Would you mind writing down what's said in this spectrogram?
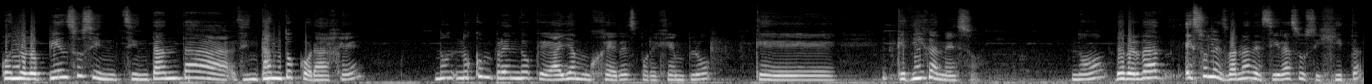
cuando lo pienso sin, sin, tanta, sin tanto coraje, no, no comprendo que haya mujeres, por ejemplo, que, que digan eso. ¿No? De verdad, ¿eso les van a decir a sus hijitas?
